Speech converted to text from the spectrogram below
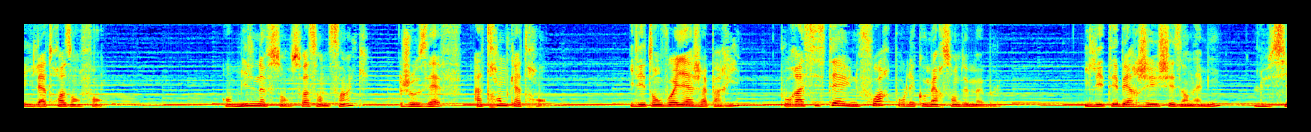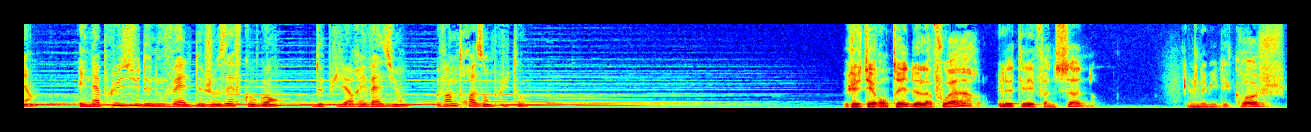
et il a trois enfants. En 1965, Joseph a 34 ans. Il est en voyage à Paris pour assister à une foire pour les commerçants de meubles. Il est hébergé chez un ami, Lucien, et n'a plus eu de nouvelles de Joseph Kogan depuis leur évasion 23 ans plus tôt. J'étais rentré de la foire, le téléphone sonne, mon ami décroche,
